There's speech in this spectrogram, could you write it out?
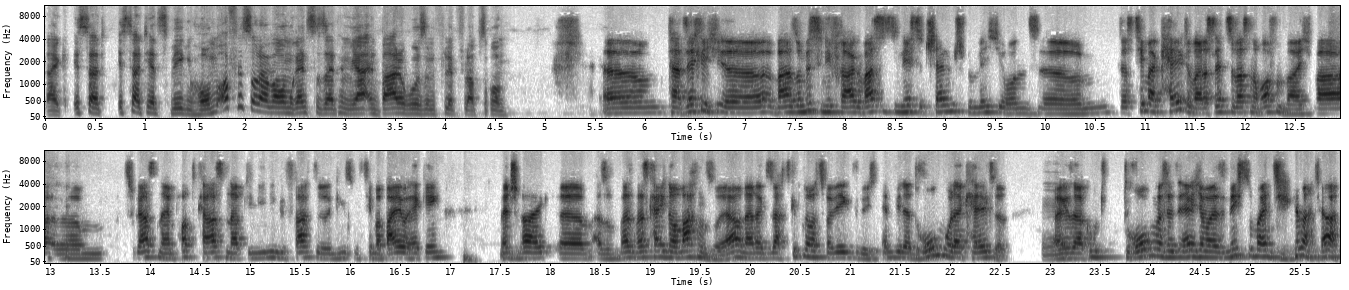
Like, ist das ist jetzt wegen Homeoffice oder warum rennst du seit einem Jahr in Badehose und Flipflops rum? Ähm, tatsächlich äh, war so ein bisschen die Frage, was ist die nächste Challenge für mich? Und ähm, das Thema Kälte war das letzte, was noch offen war. Ich war ähm, zu Gast in einem Podcast und habe Nini gefragt, da ging es um das Thema Biohacking. Mensch, äh, also was, was kann ich noch machen so, ja? Und dann hat er gesagt, es gibt noch zwei Wege für dich, entweder Drogen oder Kälte. Mhm. Da habe gesagt, gut, Drogen ist jetzt ehrlicherweise nicht so mein Thema. Da,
